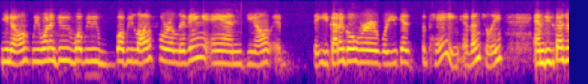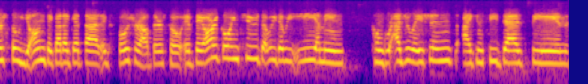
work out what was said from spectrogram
You know, we want to do what we what we love for a living, and you know, it, you got to go where where you get the pay eventually. And these guys are still young; they got to get that exposure out there. So if they are going to WWE, I mean, congratulations! I can see Dez being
